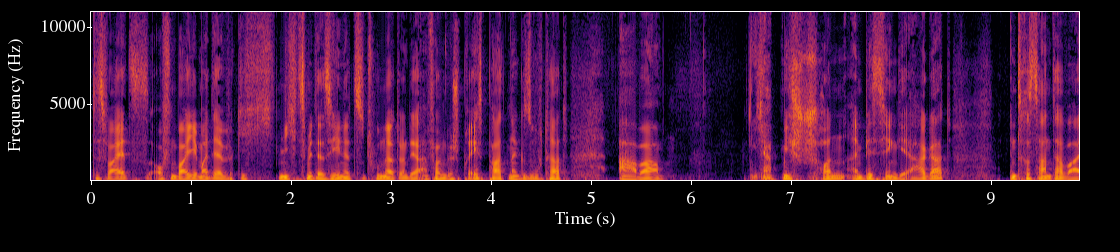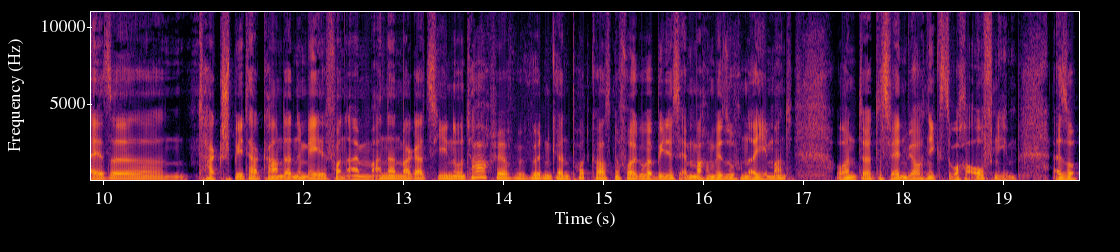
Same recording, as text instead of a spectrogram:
das war jetzt offenbar jemand, der wirklich nichts mit der Szene zu tun hat und der einfach einen Gesprächspartner gesucht hat. Aber ich habe mich schon ein bisschen geärgert Interessanterweise, einen Tag später kam dann eine Mail von einem anderen Magazin und ach, wir, wir würden gerne einen Podcast, eine Folge über BDSM machen, wir suchen da jemand und äh, das werden wir auch nächste Woche aufnehmen. Also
